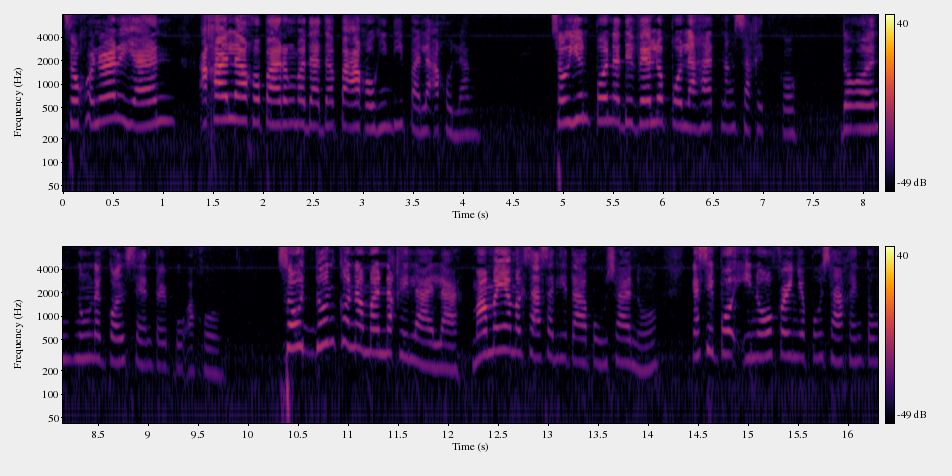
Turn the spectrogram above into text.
So kunwari yan, akala ko parang madadapa ako, hindi pala ako lang. So yun po, na-develop po lahat ng sakit ko doon nung nag-call center po ako. So, doon ko naman nakilala. Mamaya magsasalita po siya, no? Kasi po, in-offer niya po sa akin tong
